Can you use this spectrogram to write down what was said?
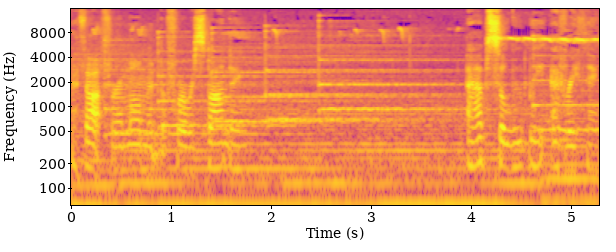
I thought for a moment before responding. Absolutely everything.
